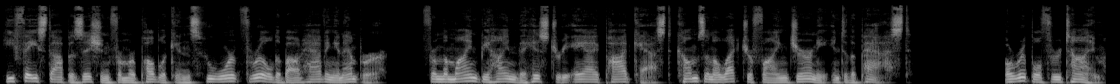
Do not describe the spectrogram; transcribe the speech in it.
He faced opposition from Republicans who weren't thrilled about having an emperor. From the mind behind the History AI podcast comes an electrifying journey into the past. A ripple through time,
